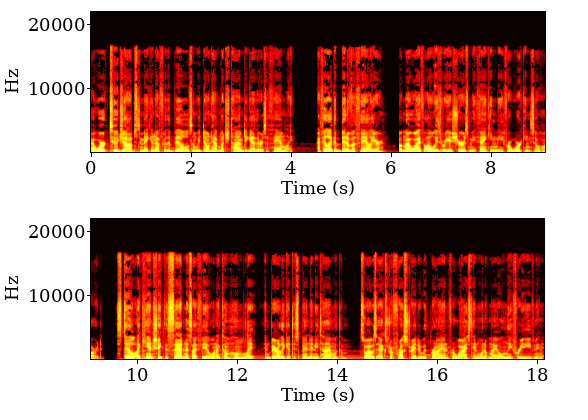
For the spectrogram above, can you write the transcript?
I work two jobs to make enough for the bills, and we don't have much time together as a family. I feel like a bit of a failure, but my wife always reassures me, thanking me for working so hard. Still, I can't shake the sadness I feel when I come home late and barely get to spend any time with them, so I was extra frustrated with Brian for wasting one of my only free evening.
